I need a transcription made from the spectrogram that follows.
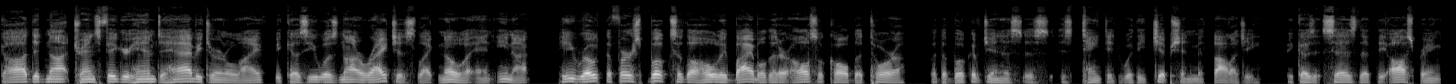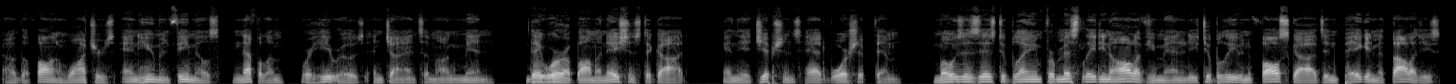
God did not transfigure him to have eternal life because he was not righteous like Noah and Enoch. He wrote the first books of the Holy Bible that are also called the Torah, but the book of Genesis is tainted with Egyptian mythology because it says that the offspring of the fallen watchers and human females, Nephilim, were heroes and giants among men. They were abominations to God, and the Egyptians had worshipped them. Moses is to blame for misleading all of humanity to believe in false gods and pagan mythologies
